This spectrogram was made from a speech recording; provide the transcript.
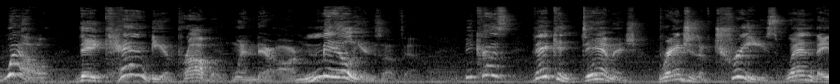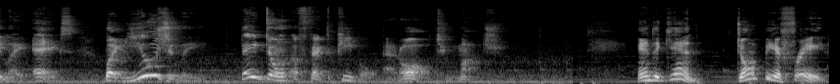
Well, they can be a problem when there are millions of them, because they can damage branches of trees when they lay eggs, but usually they don't affect people at all too much. And again, don't be afraid.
